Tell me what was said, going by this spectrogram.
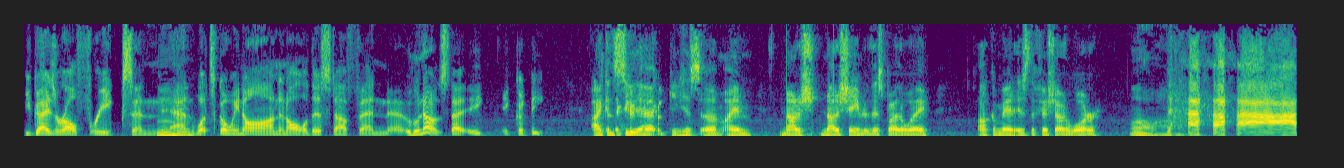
"You guys are all freaks," and Mhm. and what's going on, and all of this stuff. And uh, who knows that it, it could be. I can It see could- that because um, I am not ash- not ashamed of this. By the way, Aquaman is the fish out of water. Oh, I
